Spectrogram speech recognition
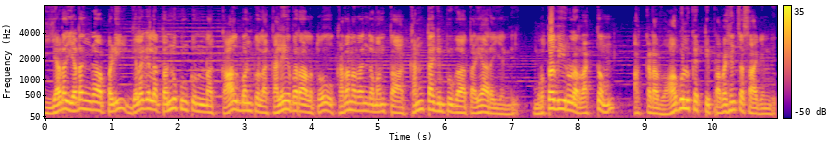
ఎడ ఎడంగా పడి గిలగిల తన్నుకుంటున్న కాల్బంటుల కలేబరాలతో కథనరంగమంతా కంటగింపుగా తయారయ్యింది. మృతవీరుల రక్తం అక్కడ వాగులు కట్టి ప్రవహించసాగింది.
